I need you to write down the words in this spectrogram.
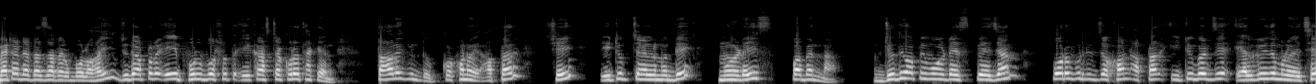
মেটা ডাটা যাটা বলা হয়, যদি আপনারা এই ভুলবশত এই কাজটা করে থাকেন, তাহলে কিন্তু কখনোই আপনার সেই ইউটিউব চ্যানেলের মধ্যে মনিটাইজ পাবেন না। যদিও আপনি মনিটাইজ পেয়ে যান পরবর্তী যখন আপনার ইউটিউবের যে অ্যালগোরিদম রয়েছে,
